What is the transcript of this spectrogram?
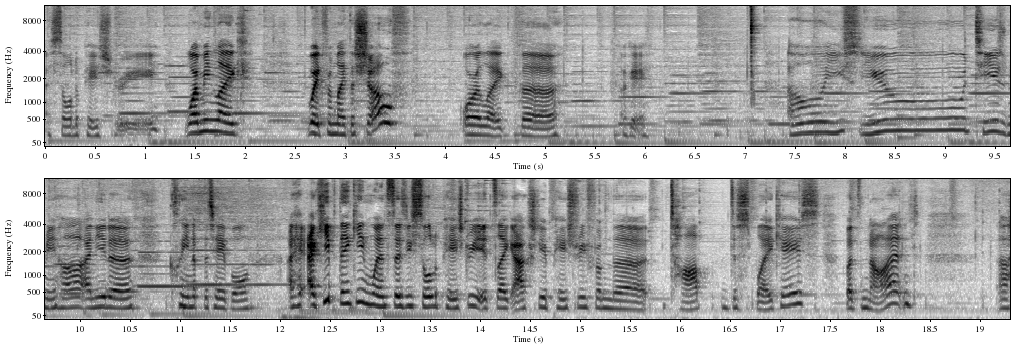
I sold a pastry. Well, I mean, like, wait, from like the shelf? Or like the, okay, Oh, you, you tease me, huh? I need to clean up the table. I, I keep thinking when it says you sold a pastry, it's like actually a pastry from the top display case, but it's not. Uh,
